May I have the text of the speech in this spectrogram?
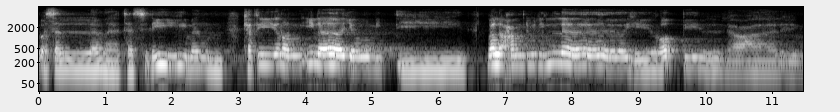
وسلم تسليما كثيرا إلى يوم الدين والحمد لله رب العالمين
